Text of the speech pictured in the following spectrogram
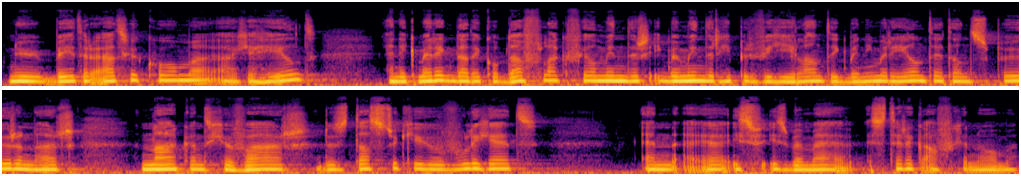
nu beter uitgekomen, uh, geheeld. En ik merk dat ik op dat vlak veel minder... Ik ben minder hypervigilant. Ik ben niet meer de hele tijd aan het speuren naar nakend gevaar. Dus dat stukje gevoeligheid En uh, is, is bij mij sterk afgenomen.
